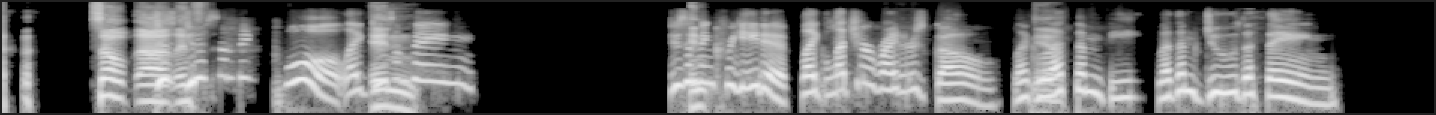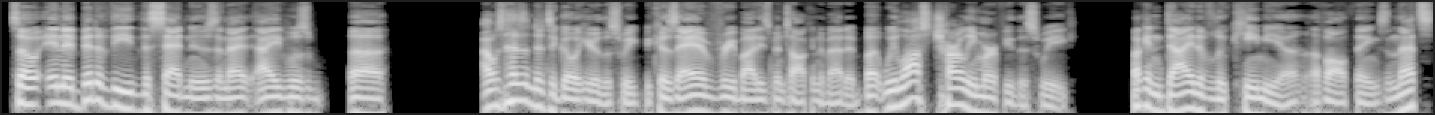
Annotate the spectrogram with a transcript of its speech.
so, uh, just do something cool like do in- something do something creative like let your writers go like Yeah. let them be let them do the thing so in a bit of the the sad news, and I I was uh I was hesitant to go here this week because everybody's been talking about it, but we lost Charlie Murphy this week. Fucking died of leukemia of all things, and that's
